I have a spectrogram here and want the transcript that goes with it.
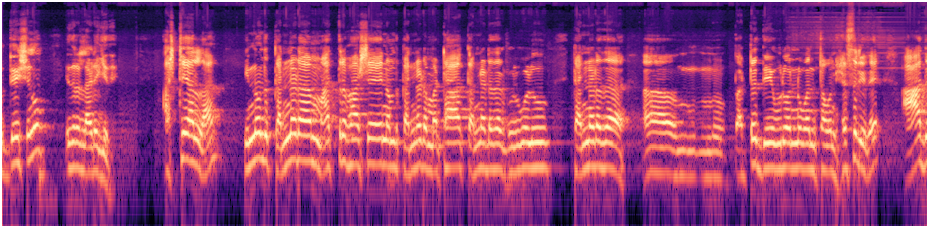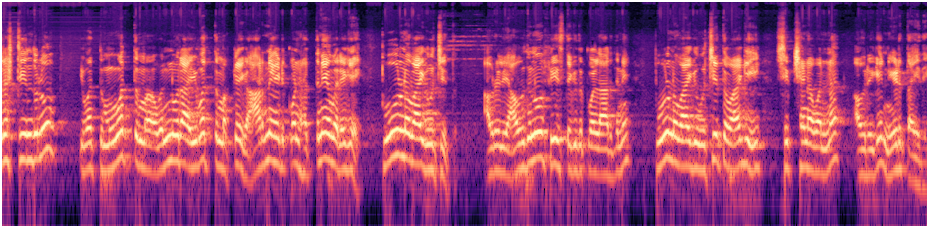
ಉದ್ದೇಶವೂ ಇದರಲ್ಲಿ ಅಡಗಿದೆ. ಅಷ್ಟೇ ಅಲ್ಲ ಇನ್ನೊಂದು ಕನ್ನಡ ಮಾತೃಭಾಷೆ ನಮ್ಮದು ಕನ್ನಡ ಮಠ, ಕನ್ನಡದ ಗುರುಗಳು, ಕನ್ನಡದ ಪಟ್ಟದೇವರು ಅನ್ನುವಂಥ ಒಂದು ಹೆಸರಿದೆ. ಆ ದೃಷ್ಟಿಯಿಂದಲೂ ಇವತ್ತು ಮೂವತ್ತು ಮ ಒಂದುನೂರ ಐವತ್ತು ಮಕ್ಕಳಿಗೆ ಆರನೇ ಹಿಡ್ಕೊಂಡು ಹತ್ತನೇವರೆಗೆ ಪೂರ್ಣವಾಗಿ ಉಚಿತ. ಅವರಲ್ಲಿ ಯಾವುದನ್ನೂ ಫೀಸ್ ತೆಗೆದುಕೊಳ್ಳಾರ್ದೇ ಪೂರ್ಣವಾಗಿ ಉಚಿತವಾಗಿ ಶಿಕ್ಷಣವನ್ನು ಅವರಿಗೆ ನೀಡ್ತಾ ಇದೆ.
